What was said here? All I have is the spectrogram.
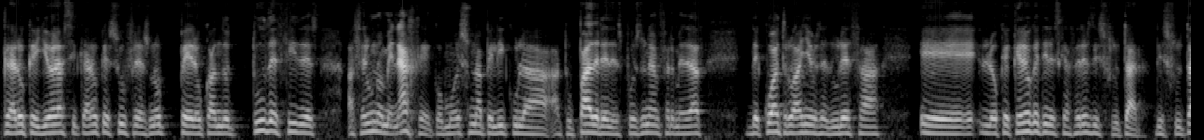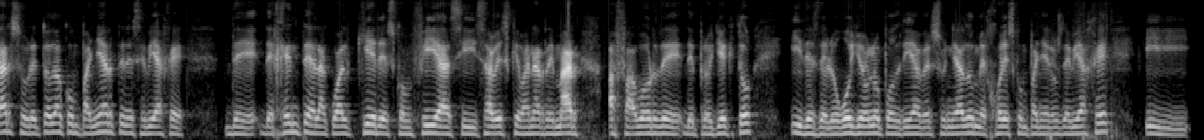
claro que lloras y claro que sufres, ¿no? Pero cuando tú decides hacer un homenaje, como es una película a tu padre después de una enfermedad de cuatro años de dureza, eh, lo que creo que tienes que hacer es disfrutar, disfrutar, sobre todo acompañarte en ese viaje de, de gente a la cual quieres, confías y sabes que van a remar a favor de, de proyecto y desde luego yo no podría haber soñado mejores compañeros de viaje y,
